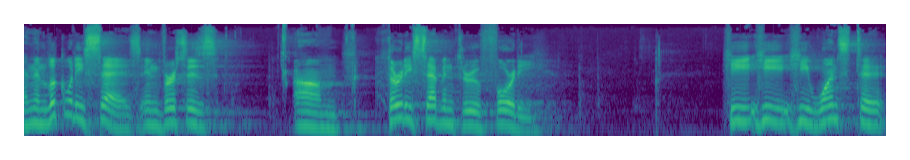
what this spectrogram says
And then look what he says in verses um, 37 through 40. He, he, he wants to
